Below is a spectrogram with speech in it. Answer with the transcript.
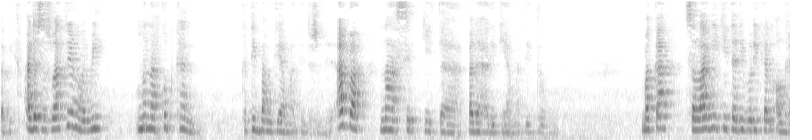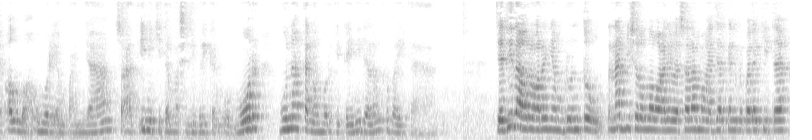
Tapi ada sesuatu yang lebih menakutkan ketimbang kiamat itu sendiri. Apa nasib kita pada hari kiamat itu? Maka selagi kita diberikan oleh Allah umur yang panjang, saat ini kita masih diberikan umur, gunakan umur kita ini dalam kebaikan. Jadilah orang-orang yang beruntung. Nabi Shallallahu Alaihi Wasallam mengajarkan kepada kita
